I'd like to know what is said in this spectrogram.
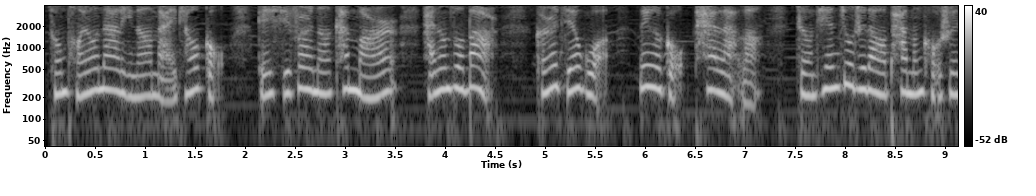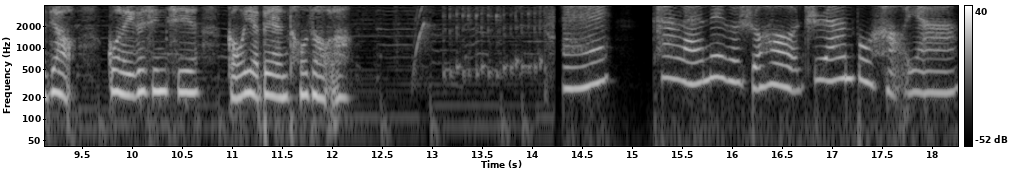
从朋友那里呢买一条狗，给媳妇儿呢看门儿，还能作伴儿。可是结果，那个狗太懒了，整天就知道趴门口睡觉。过了一个星期，狗也被人偷走了。哎，看来那个时候治安不好呀。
